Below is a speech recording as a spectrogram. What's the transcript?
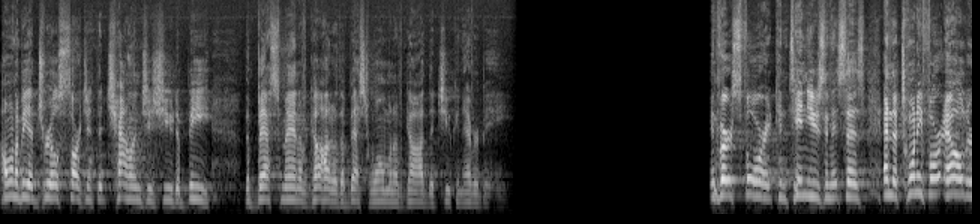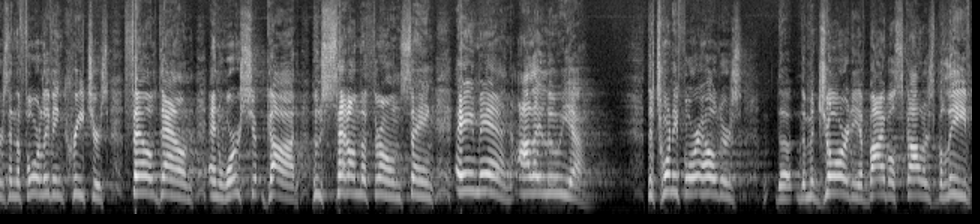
I want to be a drill sergeant that challenges you to be the best man of God or the best woman of God that you can ever be. In verse 4, it continues and it says, And the 24 elders and the four living creatures fell down and worshiped God who sat on the throne, saying, Amen, Alleluia. The 24 elders, the, the majority of Bible scholars believe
